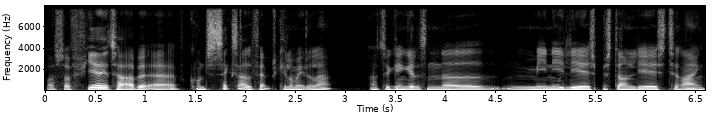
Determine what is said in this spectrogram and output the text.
og så fjerde etape er kun 96 km lang. Og til gengæld sådan noget mini-liège-beston-liège terræn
